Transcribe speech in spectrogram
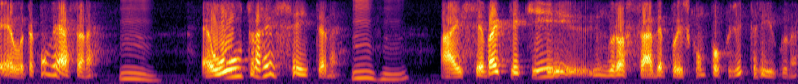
é outra conversa, né? Hum. É outra receita, né? Uhum. Aí você vai ter que engrossar depois com um pouco de trigo, né?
